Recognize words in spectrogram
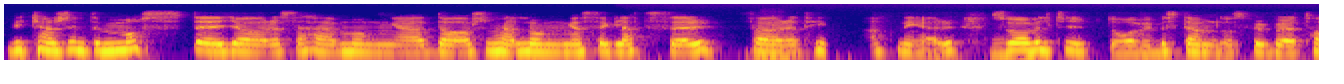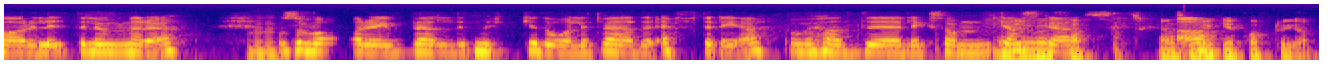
vi kanske inte måste göra så här många dagar, så här långa seglatser för att hinna ner. Så det var väl typ då vi bestämde oss för att börja ta det lite lugnare. Mm. Och så var det väldigt mycket dåligt väder efter det. Och vi hade liksom Och Vi var ganska... fast ganska Ja. mycket i Portugal.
